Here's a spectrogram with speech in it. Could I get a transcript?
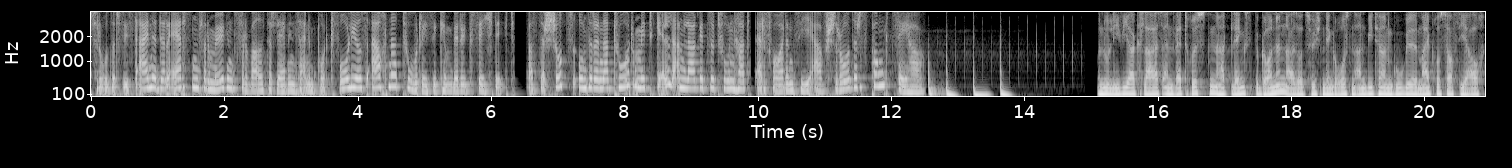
Schroders ist einer der ersten Vermögensverwalter, der in seinen Portfolios auch Naturrisiken berücksichtigt. Was der Schutz unserer Natur mit Geldanlage zu tun hat, erfahren Sie auf schroders.ch. Und Olivia, klar ist, ein Wettrüsten hat längst begonnen, also zwischen den großen Anbietern Google, Microsoft, die ja auch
